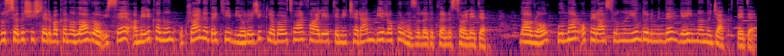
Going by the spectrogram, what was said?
Rusya Dışişleri Bakanı Lavrov ise Amerika'nın Ukrayna'daki biyolojik laboratuvar faaliyetlerini içeren bir rapor hazırladıklarını söyledi. Lavrov, bunlar operasyonun yıl dönümünde yayınlanacak dedi.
